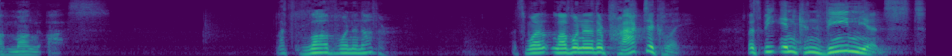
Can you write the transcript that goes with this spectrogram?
among us. Let's love one another. Let's love one another practically. Let's be inconvenienced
